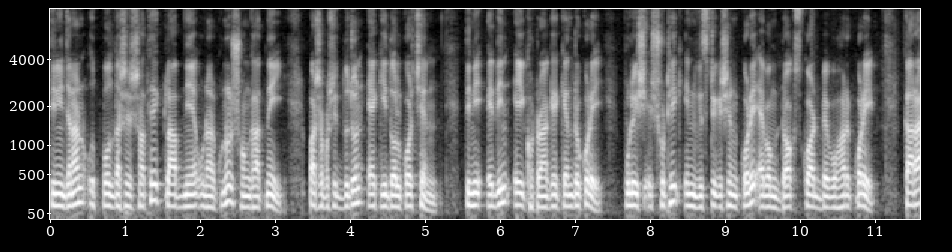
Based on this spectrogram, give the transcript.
তিনি জানান, উৎপল দাসের সাথে ক্লাব নিয়ে ওনার কোনো সংঘাত নেই, পাশাপাশি দুজন একই দল করছেন। তিনি এদিন এই ঘটনাকে কেন্দ্র করে পুলিশ সঠিক ইনভেস্টিগেশন করে এবং ডগ স্কোয়াড ব্যবহার করে কারা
